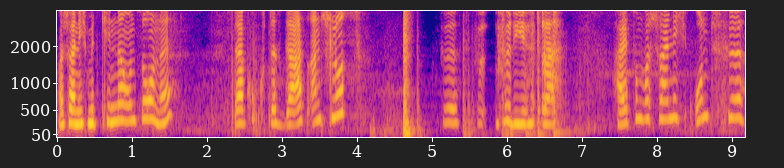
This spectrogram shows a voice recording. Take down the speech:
Wahrscheinlich mit Kindern und so, ne? Da guckt das Gasanschluss. Für, für, für die äh, Heizung wahrscheinlich. Und für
